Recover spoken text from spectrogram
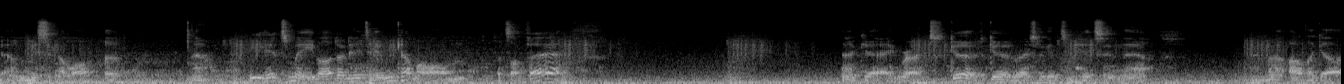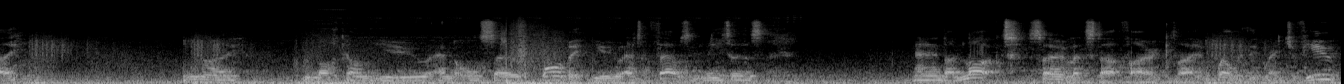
Yeah, I'm missing a lot, but no. He hits me, but I don't hit him. Come on. That's unfair. Okay, right. Good, good. We're actually getting some hits in now. And that other guy. Can I lock on you and also orbit you at a thousand meters? And I'm locked, so let's start firing because I am well within range of you.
